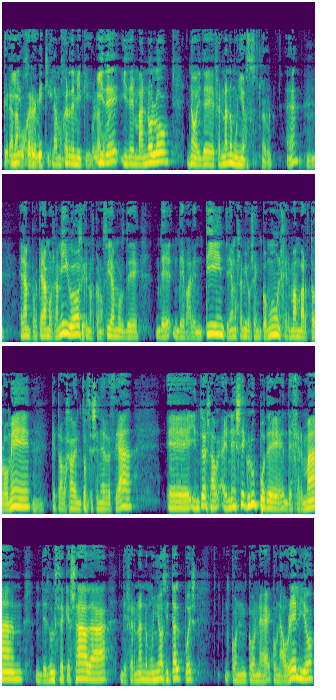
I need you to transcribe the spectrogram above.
Que era la mujer de Miki. La mujer de Miki. Y de, y de Manolo, no, y de Fernando Muñoz. Ajá. ¿eh? eran porque éramos amigos, que nos conocíamos de, de, Valentín, teníamos amigos en común, Germán Bartolomé, que trabajaba entonces en RCA. Eh, y entonces en ese grupo de, de, Germán, de Dulce Quesada, de Fernando Muñoz y tal, pues con, con, eh, con Aurelio,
